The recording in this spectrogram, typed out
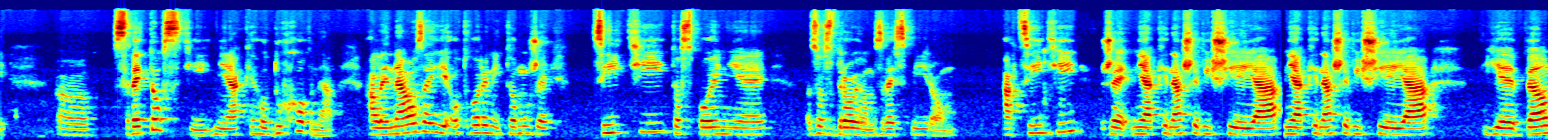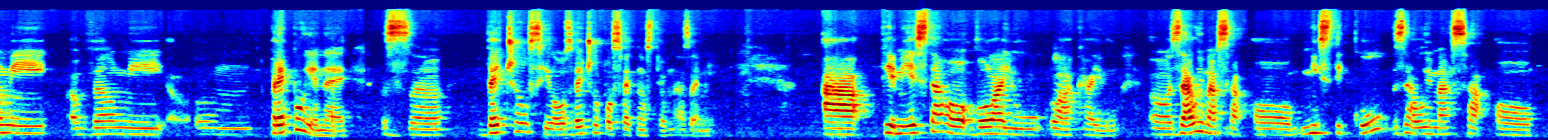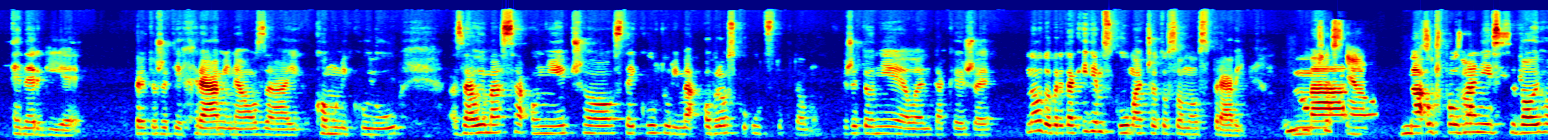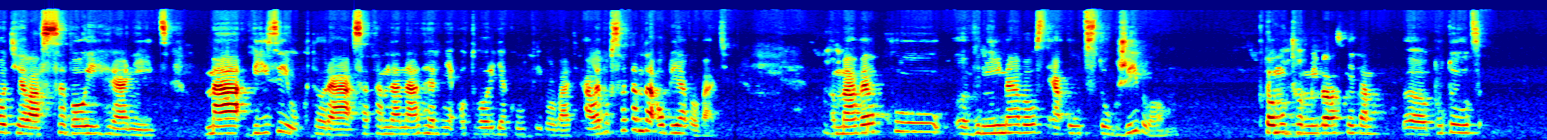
svetosti, nejakého duchovna, ale naozaj je otvorený tomu, že cíti to spojenie so zdrojom, s vesmírom. A cíti, že nejaké naše vyššie ja, nejaké naše vyššie ja je veľmi, veľmi um, prepojené s väčšou silou, s väčšou posvetnosťou na Zemi. A tie miesta ho volajú, lákajú. zaujíma sa o mystiku, zaujíma sa o energie, pretože tie chrámy naozaj komunikujú. Zaujíma sa o niečo z tej kultúry, má obrovskú úctu k tomu. Že to nie je len také, že no dobre, tak idem skúmať, čo to so mnou spraví. No, má, no, má už poznanie svojho tela, svojich hraníc, má víziu, ktorá sa tam dá nádherne otvoriť a kultivovať, alebo sa tam dá objavovať má veľkú vnímavosť a úctu k živlom. K tomu, čo my vlastne tam e, putujúc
